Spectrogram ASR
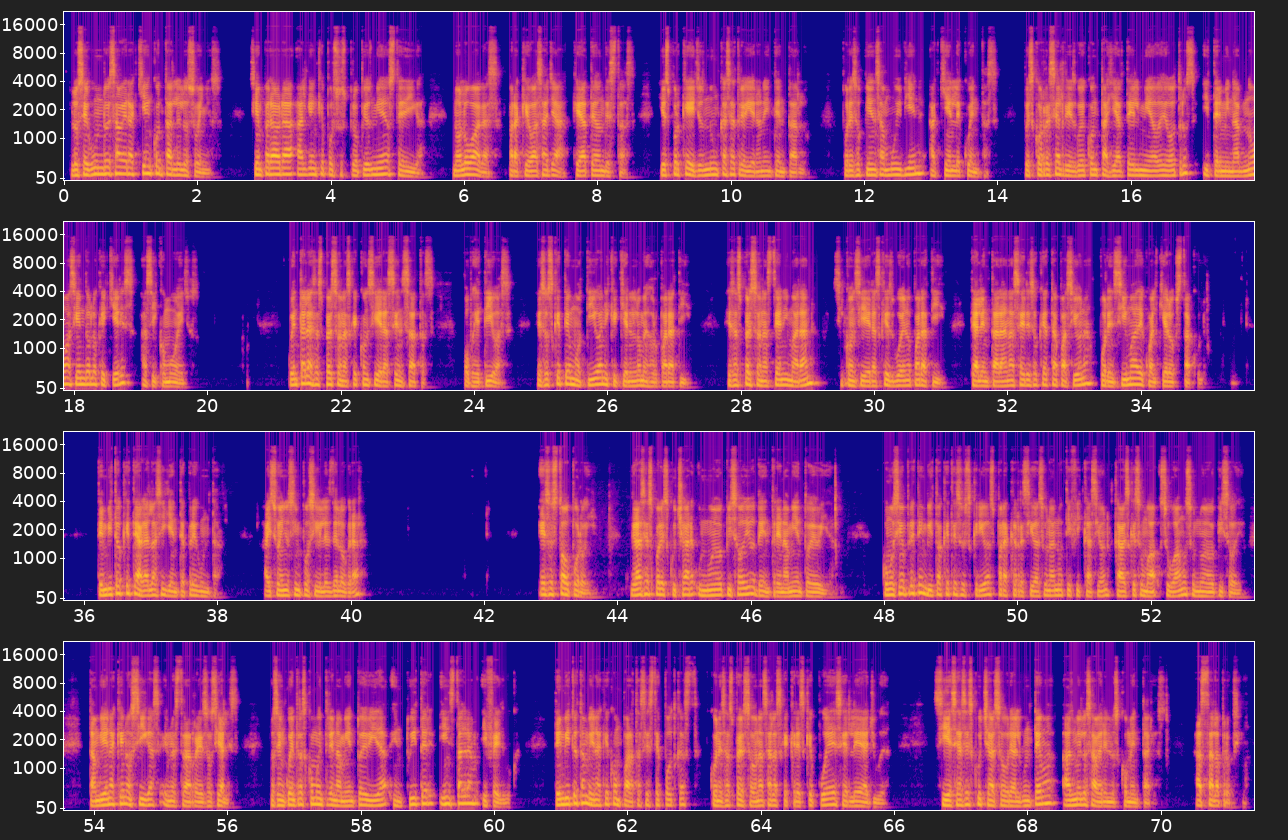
Lo segundo es saber a quién contarle los sueños. Siempre habrá alguien que por sus propios miedos te diga, no lo hagas, ¿para qué vas allá? Quédate donde estás. Y es porque ellos nunca se atrevieron a intentarlo. Por eso piensa muy bien a quién le cuentas, pues corres el riesgo de contagiarte del miedo de otros y terminar no haciendo lo que quieres, así como ellos. Cuéntale a esas personas que consideras sensatas, objetivas, esos que te motivan y que quieren lo mejor para ti. Esas personas te animarán si consideras que es bueno para ti, te alentarán a hacer eso que te apasiona por encima de cualquier obstáculo. Te invito a que te hagas la siguiente pregunta. ¿Hay sueños imposibles de lograr? Eso es todo por hoy. Gracias por escuchar un nuevo episodio de Entrenamiento de Vida. Como siempre te invito a que te suscribas para que recibas una notificación cada vez que subamos un nuevo episodio. También a que nos sigas en nuestras redes sociales. Nos encuentras como Entrenamiento de Vida en Twitter, Instagram y Facebook. Te invito también a que compartas este podcast con esas personas a las que crees que puede serle de ayuda. Si deseas escuchar sobre algún tema, házmelo saber en los comentarios. Hasta la próxima.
